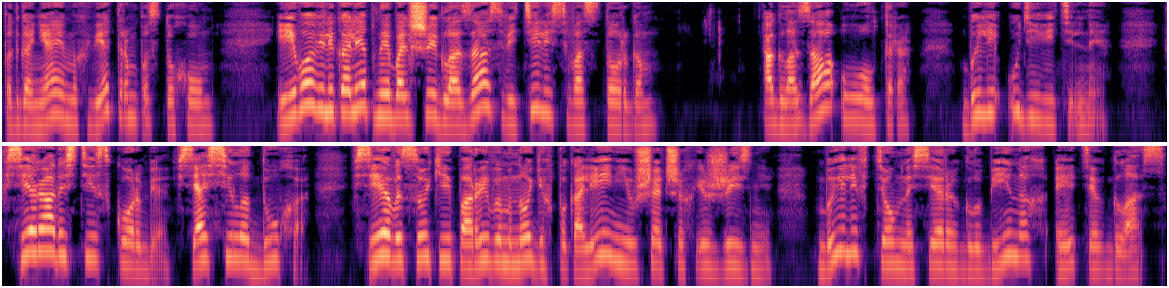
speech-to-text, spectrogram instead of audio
подгоняемых ветром пастухом, и его великолепные большие глаза светились восторгом. А глаза у Уолтера были удивительные. Все радости и скорби, вся сила духа, все высокие порывы многих поколений, ушедших из жизни, были в темно-серых глубинах этих глаз.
